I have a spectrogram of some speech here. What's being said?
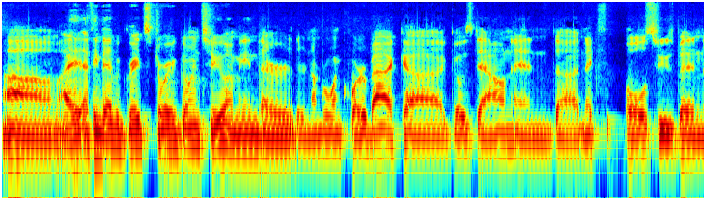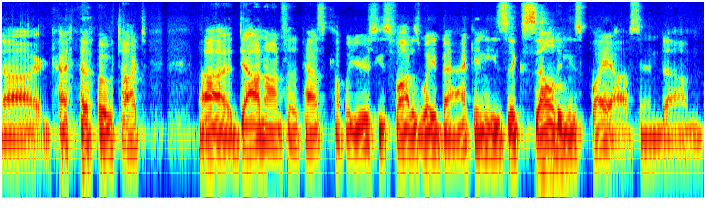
Um, I, I, think they have a great story going too. I mean, their their number one quarterback uh, goes down, and uh, Nick Foles, who's been uh, kind of talked uh, down on for the past couple years. He's fought his way back and he's excelled in these playoffs. And um,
